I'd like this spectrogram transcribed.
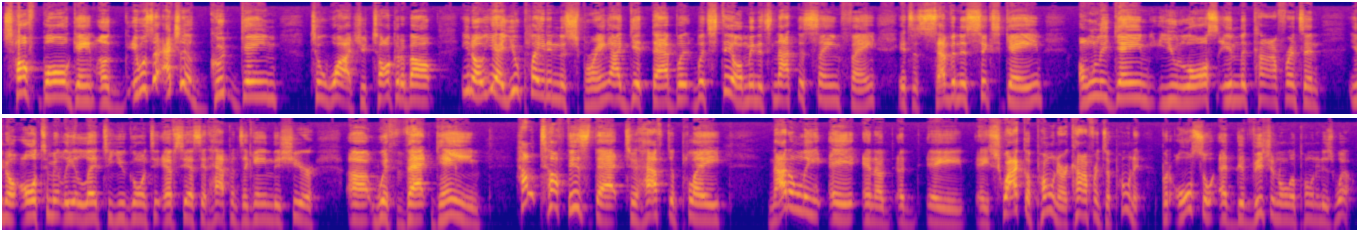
tough ball game. A, it was actually a good game to watch. You're talking about, you know, yeah, you played in the spring. I get that, but but still, I mean, it's not the same thing. It's a seven to six game, only game you lost in the conference, and you know, ultimately it led to you going to FCS. It happens again this year uh, with that game. How tough is that to have to play? not only a, an, a, a, a SWAC opponent, a conference opponent, but also a divisional opponent as well.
